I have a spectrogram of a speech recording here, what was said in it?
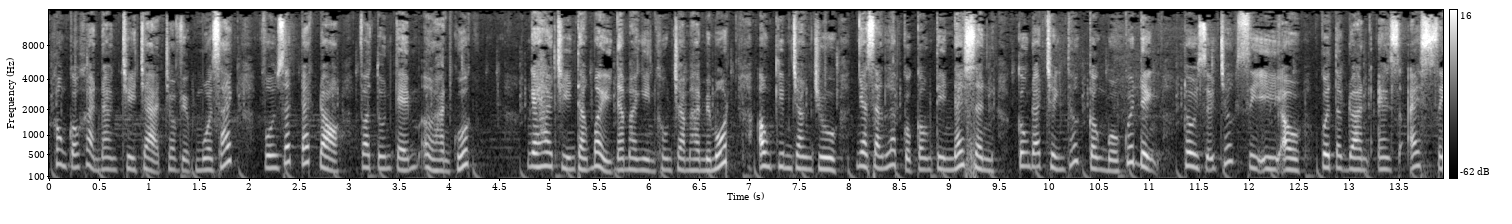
không có khả năng chi trả cho việc mua sách vốn rất đắt đỏ và tốn kém ở Hàn Quốc. Ngày 29 tháng 7 năm 2021, ông Kim Jong-ju, nhà sáng lập của công ty Nation, cũng đã chính thức công bố quyết định thôi giữ chức CEO của tập đoàn NSC,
